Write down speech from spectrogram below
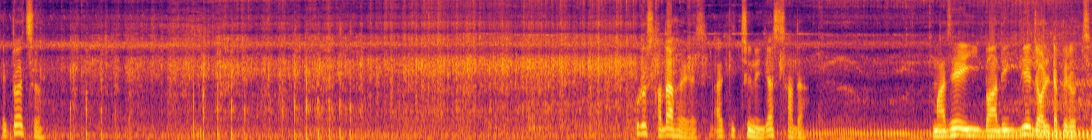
দেখতে পাচ্ছ? পুরো সাদা হয়ে গেছে, আর কিচ্ছু নেই জাস্ট সাদা। মাঝে এই বাঁ দিক দিয়ে জলটা পেরোচ্ছে।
